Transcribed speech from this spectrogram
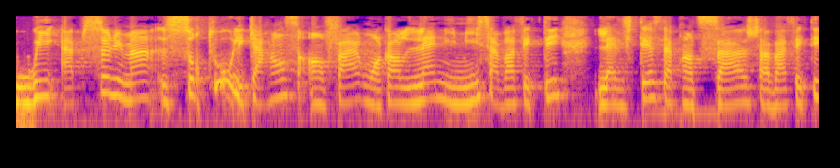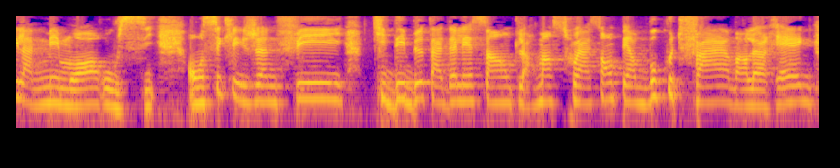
Oui, absolument. Surtout les carences en fer ou encore l'anémie, ça va affecter la vitesse d'apprentissage, ça va affecter la mémoire aussi. On sait que les jeunes filles qui débutent adolescentes, leur menstruation perdent beaucoup de fer dans leurs règles.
